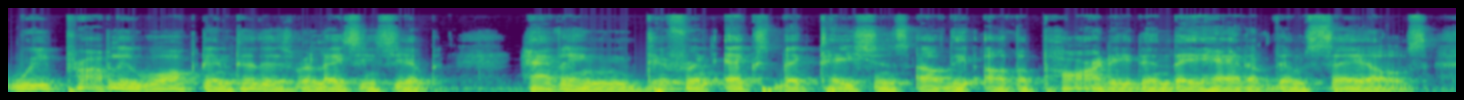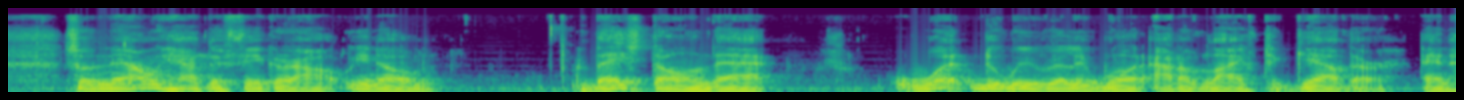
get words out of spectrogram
we probably walked into this relationship having different expectations of the other party than they had of themselves. So now we have to figure out, you know, based on that, what do we really want out of life together? And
